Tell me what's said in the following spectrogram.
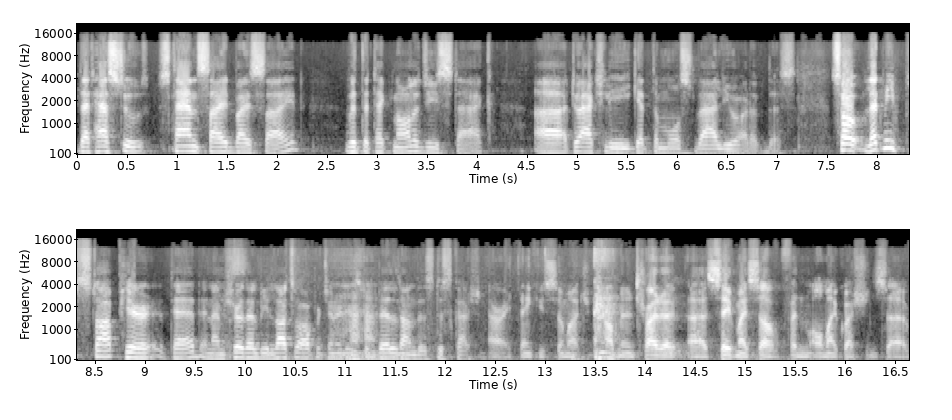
that has to stand side by side with the technology stack uh, to actually get the most value out of this. So let me stop here, Ted, and I'm sure there'll be lots of opportunities to build on this discussion. All right, thank you so much. I'm going to try to uh, save myself and all my questions uh,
